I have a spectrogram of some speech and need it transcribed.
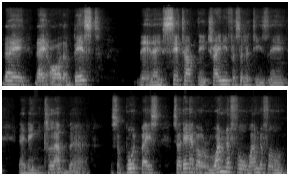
they they are the best they, they set up their training facilities, their, their, their club uh, support base. So they have a wonderful, wonderful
